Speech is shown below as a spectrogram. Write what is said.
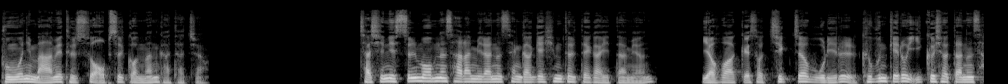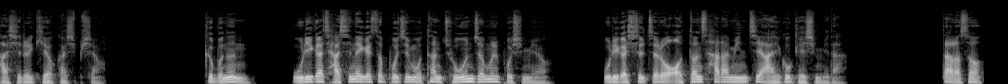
부모님 마음에 들 수 없을 것만 같았죠. 자신이 쓸모없는 사람이라는 생각에 힘들 때가 있다면 여호와께서 직접 우리를 그분께로 이끄셨다는 사실을 기억하십시오. 그분은 우리가 자신에게서 보지 못한 좋은 점을 보시며 우리가 실제로 어떤 사람인지 알고 계십니다. 따라서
